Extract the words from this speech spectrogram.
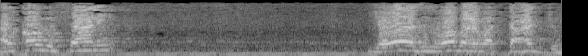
القول الثاني جواز الوضع والتعجل.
